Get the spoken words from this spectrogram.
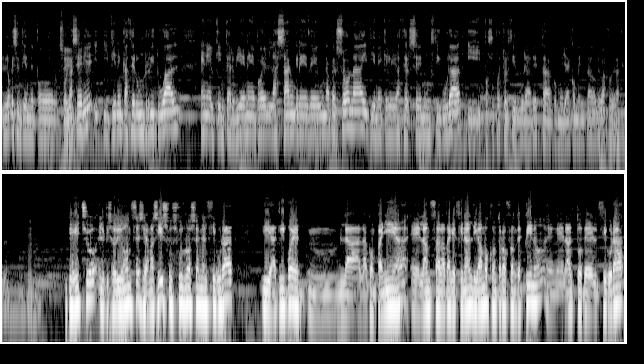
lo que se entiende por, la serie, y, tienen que hacer un ritual en el que interviene pues la sangre de una persona y tiene que hacerse en un figurat y por supuesto el figurat está, como ya he comentado, debajo de la ciudad. De hecho, el episodio 11 se llama así, Susurros en el figurat, y aquí pues mm, la, compañía eh, lanza el ataque final, digamos, contra los frontespinos en el alto del figurat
